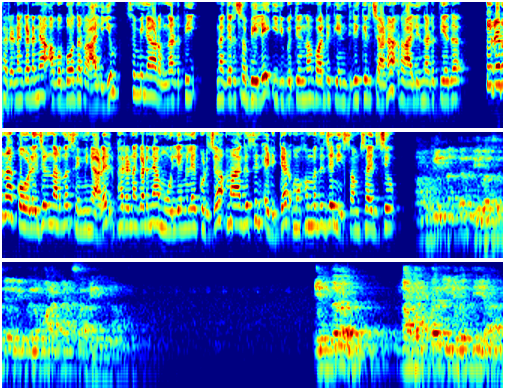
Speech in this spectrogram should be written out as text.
ഭരണഘടനാ അവബോധ റാലിയും സെമിനാറും നടത്തി. നഗരസഭയിലെ ഇരുപത്തിയൊന്നാം വാർഡ് കേന്ദ്രീകരിച്ചാണ് റാലി നടത്തിയത്. തുടർന്ന് കോളേജിൽ നടന്ന സെമിനാറിൽ ഭരണഘടനാ മൂല്യങ്ങളെക്കുറിച്ച് മാഗസിൻ എഡിറ്റർ മുഹമ്മദ് ജനി സംസാരിച്ചു. നമുക്ക് ഇന്നത്തെ ദിവസത്തെ ഒരിക്കലും മറക്കാൻ സാധിക്കില്ല. ഇന്ന് നവംബർ ഇരുപത്തിയാറ്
